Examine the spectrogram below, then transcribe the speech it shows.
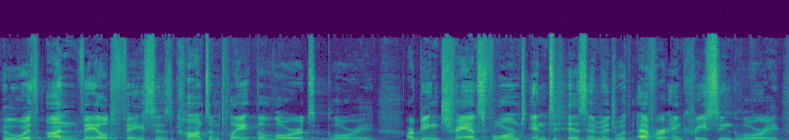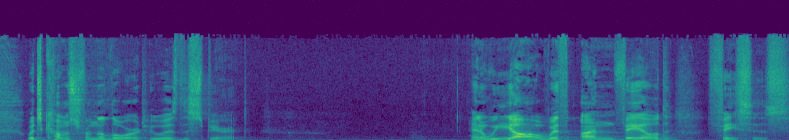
who with unveiled faces contemplate the Lord's glory, are being transformed into his image with ever increasing glory, which comes from the Lord, who is the Spirit. And we all, with unveiled faces,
